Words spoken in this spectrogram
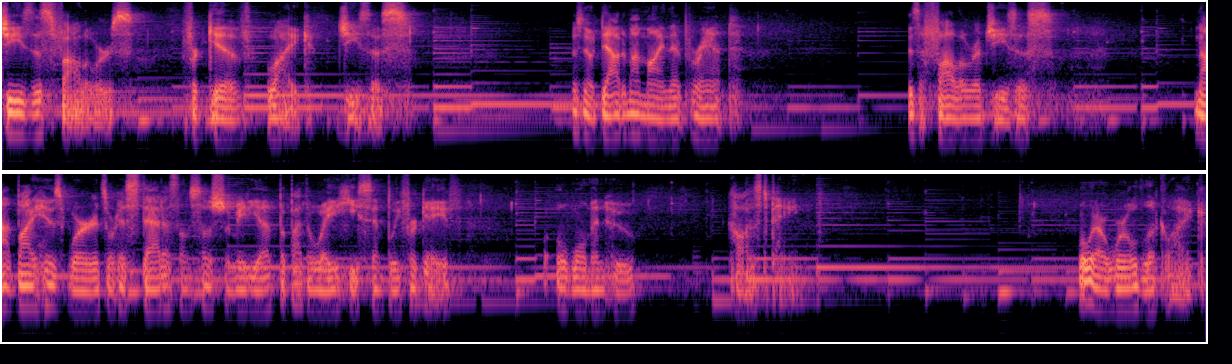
Jesus followers forgive like Jesus. There's no doubt in my mind that Brandt is a follower of Jesus, not by his words or his status on social media, but by the way he simply forgave a woman who caused pain. What would our world look like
